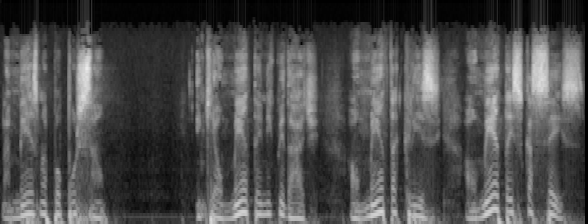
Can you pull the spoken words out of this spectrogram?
na mesma proporção em que aumenta a iniquidade, aumenta a crise, aumenta a escassez,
